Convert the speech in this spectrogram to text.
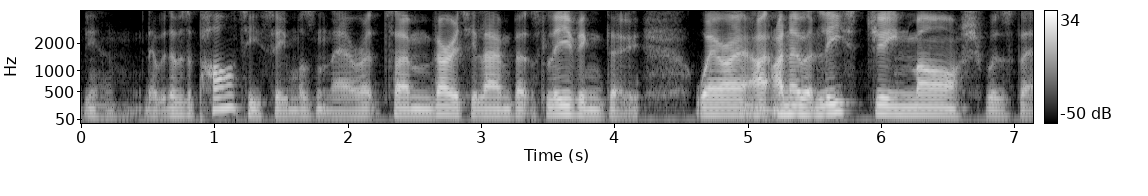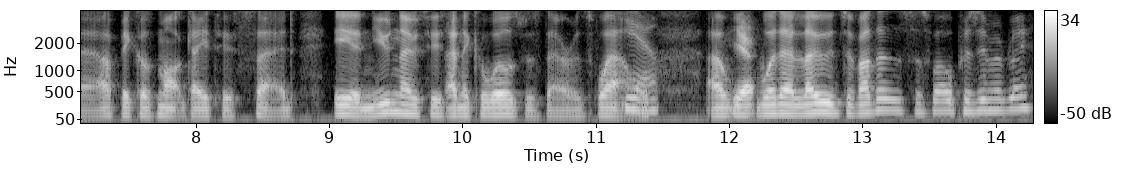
you know there, there, was a party scene, wasn't there, at um, Verity Lambert's leaving do, where I, I, know at least Jean Marsh was there because Mark Gatiss said. Ian, you noticed Anneke Wills was there as well. Yeah. Uh, Yep. Were there loads of others as well, presumably?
